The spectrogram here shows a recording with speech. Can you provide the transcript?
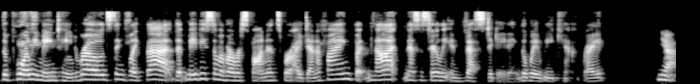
the poorly maintained roads, things like that, that maybe some of our respondents were identifying, but not necessarily investigating the way we can, right? Yeah.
